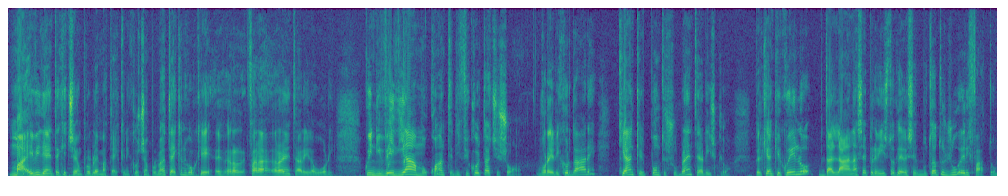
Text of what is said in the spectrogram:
ma è evidente che c'è un problema tecnico, c'è un problema tecnico che eh, farà rallentare i lavori. Quindi vediamo quante difficoltà ci sono. Vorrei ricordare che anche il ponte sul Brent è a rischio, perché anche quello dall'ANAS è previsto che deve essere buttato giù e rifatto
